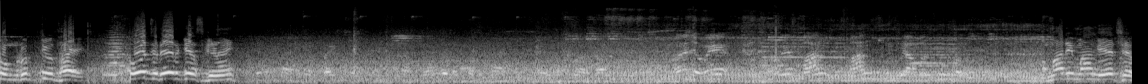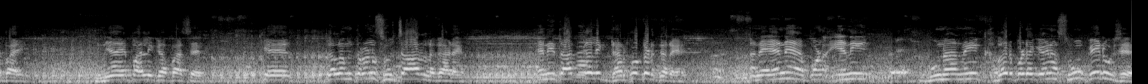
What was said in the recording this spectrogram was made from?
જો મૃત્યુ થાય તો જ રેર કેસ ગણાય. અમારી માંગ એ છે ભાઈ ન્યાયપાલિકા પાસે કે કલમ ત્રણસો ચાર લગાડે એની તાત્કાલિક ધરપકડ કરે અને એને પણ એની ગુનાની ખબર પડે કે એણે શું કર્યું છે.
